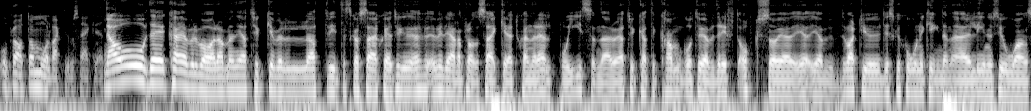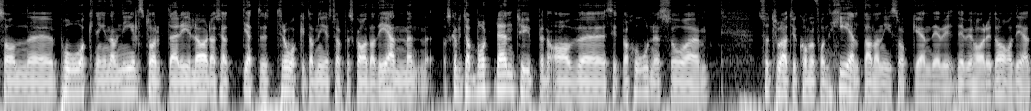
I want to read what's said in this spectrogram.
och prata om målvakter och säkerhet. Ja, det kan jag väl vara. Men jag tycker väl att vi inte ska särskilja. Jag, jag vill gärna prata säkerhet generellt på isen där. Och jag tycker att det kan gå till överdrift också. Jag, jag, det vart ju diskussioner kring den här Linus Johansson eh, pååkningen av Nilstorp där i lördags. Jättetråkigt om Nilstorp är skadad igen. Men ska vi ta bort den typen av eh, situationer så eh, så tror jag att vi kommer få en helt annan ishockey än det vi, det vi har idag. Det är jag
